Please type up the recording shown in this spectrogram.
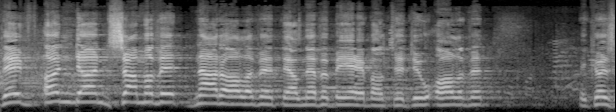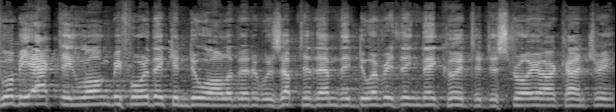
They've undone some of it, not all of it. They'll never be able to do all of it because we'll be acting long before they can do all of it. It was up to them. They'd do everything they could to destroy our country.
